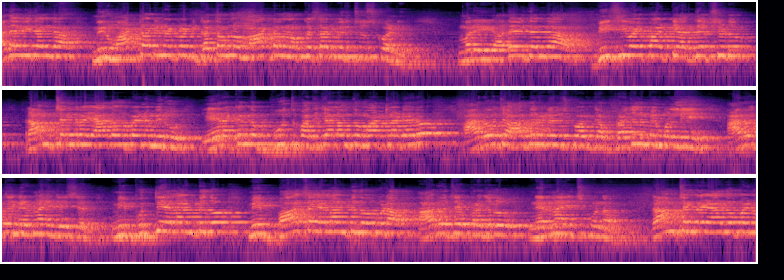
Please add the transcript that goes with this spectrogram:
అదేవిధంగా మీరు మాట్లాడినటువంటి గతంలో మాటలను ఒక్కసారి మీరు చూసుకోండి. మరి అదేవిధంగా బీసీవై పార్టీ అధ్యక్షుడు రామచంద్ర యాదవ్ పైన మీరు ఏ రకంగా బూత్ పదజాలంతో మాట్లాడారో ఆ రోజు ఆదరణ నియోజకవర్గ ప్రజలు మిమ్మల్ని ఆ రోజే నిర్ణయం చేశారు. మీ బుద్ధి ఎలాంటిదో మీ భాష ఎలాంటిదో కూడా ఆ రోజే ప్రజలు నిర్ణయించుకున్నారు. రామచంద్ర యాదవ్ పైన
